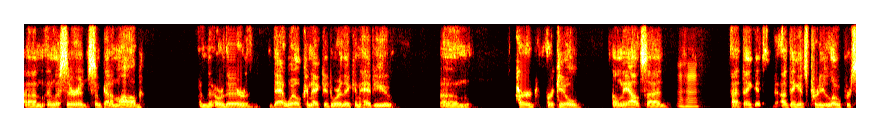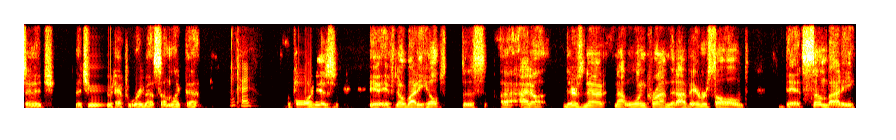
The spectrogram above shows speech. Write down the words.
um, unless they're in some kind of mob or they're that well connected where they can have you um, hurt or killed on the outside. Mm-hmm. I think it's I think it's pretty low percentage that you would have to worry about something like that. Okay. The point is, if nobody helps us, uh, I don't. There's not not one crime that I've ever solved that somebody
